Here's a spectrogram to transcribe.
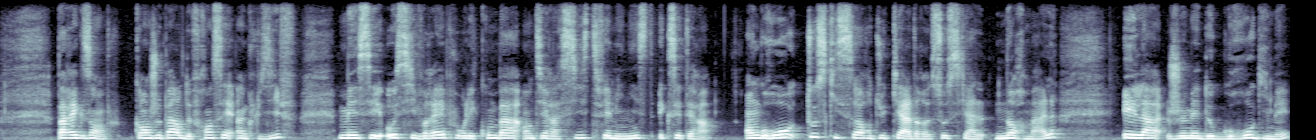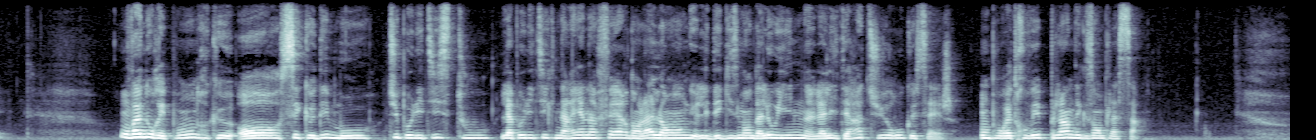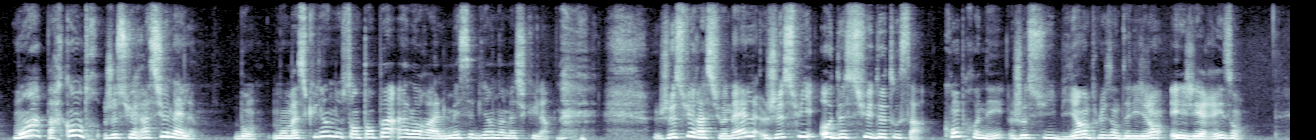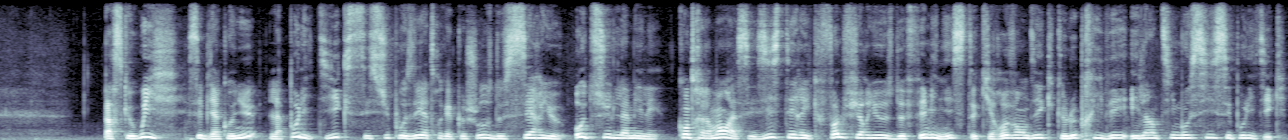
Par exemple, quand je parle de français inclusif, mais c'est aussi vrai pour les combats antiracistes, féministes, etc. En gros, tout ce qui sort du cadre social normal, et là je mets de gros guillemets, on va nous répondre que oh, c'est que des mots, tu politises tout, la politique n'a rien à faire dans la langue, les déguisements d'Halloween, la littérature ou que sais-je. On pourrait trouver plein d'exemples à ça. Moi, par contre, je suis rationnelle. Bon, mon masculin ne s'entend pas à l'oral, mais c'est bien un masculin. je suis rationnelle, je suis au-dessus de tout ça. Comprenez, je suis bien plus intelligent et j'ai raison. Parce que oui, c'est bien connu, la politique, c'est supposé être quelque chose de sérieux, au-dessus de la mêlée, contrairement à ces hystériques folles furieuses de féministes qui revendiquent que le privé et l'intime aussi c'est politique.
